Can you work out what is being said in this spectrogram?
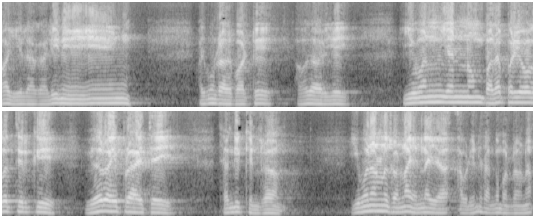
ஆயிலகலினேன். பதிமூன்றாவது பாட்டு அவதாரியை. இவன் என்னும் பதப்பிரயோகத்திற்கு வேறு அபிப்பிராயத்தை சங்கிக்கின்றான். இவனன்னு சொன்னால் என்னையா அப்படின்னு சங்கம் பண்ணுறான்னா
